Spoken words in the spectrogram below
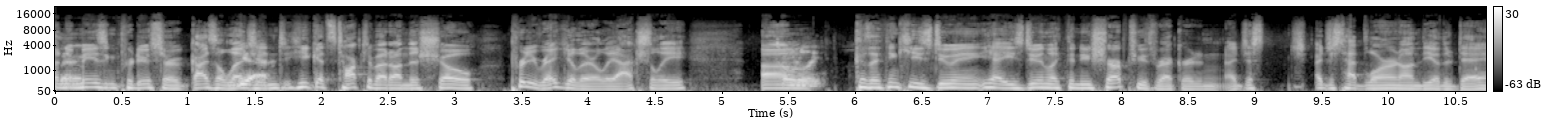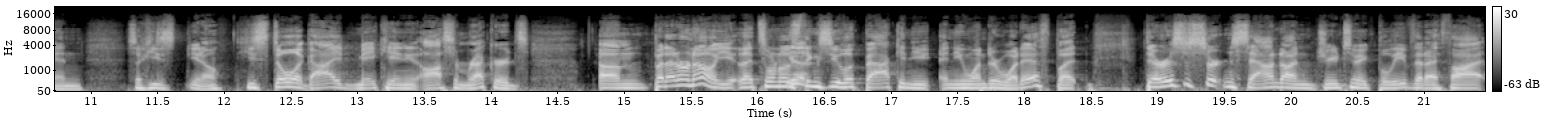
an amazing producer. Guy's a legend. He gets talked about on this show pretty regularly, actually. Um, Totally. Because I think he's doing yeah he's doing like the new Sharptooth record, and I just I just had Lauren on the other day, and so he's you know he's still a guy making awesome records. Um, but I don't know. That's one of those Yeah. things you look back and you and you wonder what if. But there is a certain sound on Dream to Make Believe that I thought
